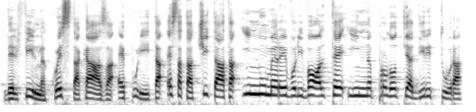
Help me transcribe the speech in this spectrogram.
del film Questa casa è pulita, è stata citata innumerevoli volte in prodotti addirittura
